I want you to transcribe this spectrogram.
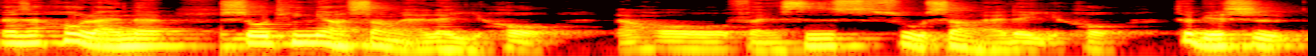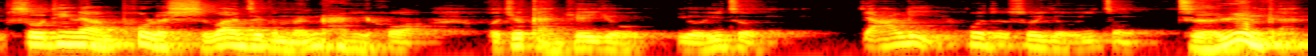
但是后来呢，收听量上来了以后。然后粉丝数上来了以后，特别是收听量破了十万这个门槛以后啊，我就感觉有有一种压力，或者说有一种责任感。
